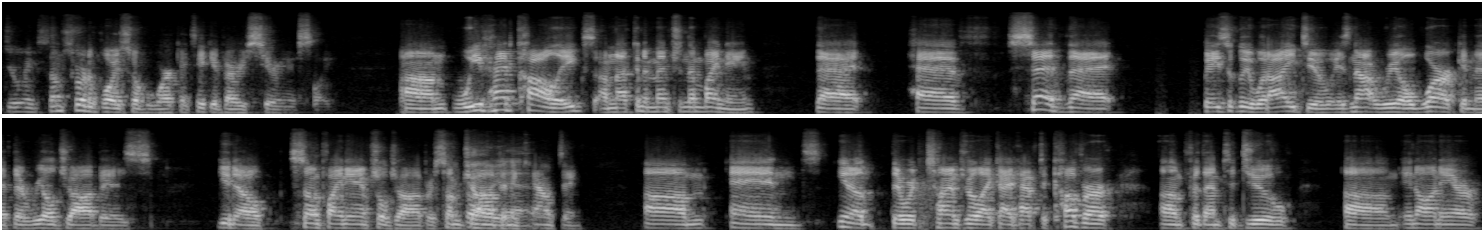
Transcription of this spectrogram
doing some sort of voiceover work, I take it very seriously. Um, we've had colleagues. I'm not going to mention them by name that have said that basically what I do is not real work and that their real job is, you know, some financial job or some job in yeah. accounting. Um, and, you know, there were times where like I'd have to cover um, for them to do um, an on air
